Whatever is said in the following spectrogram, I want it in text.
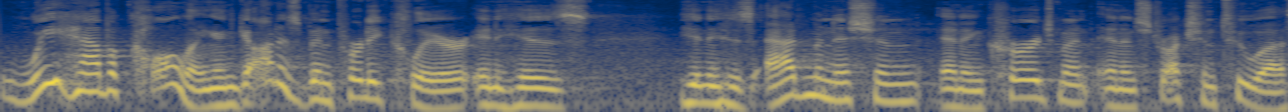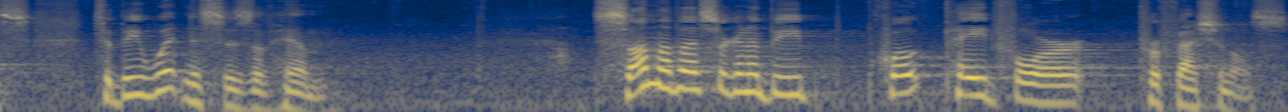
we have a calling, and God has been pretty clear in his, in his admonition and encouragement and instruction to us to be witnesses of him. Some of us are going to be, quote, paid for professionals.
